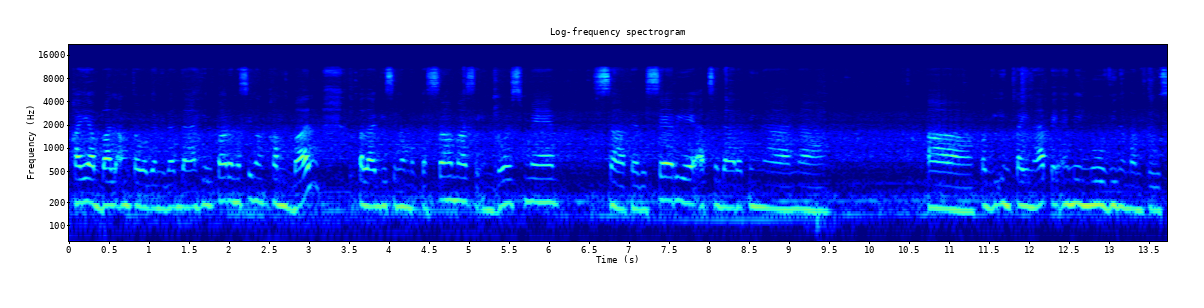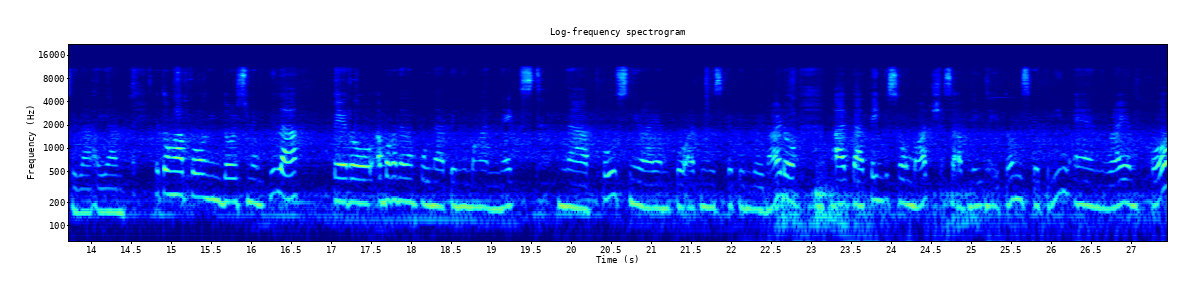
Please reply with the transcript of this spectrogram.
Kaya bal ang tawagan nila dahil para na silang kambal. Palagi silang magkasama sa endorsement, sa teleserye at sa darating na, na uh, pag-iintay natin ay may movie naman po sila. Ayan. Ito nga po ang endorsement nila pero abangan na lang po natin yung mga next na post ni Ryan po at ni Miss Catherine Bernardo. At uh, thank you so much sa update na ito, Miss Catherine and Ryan po.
